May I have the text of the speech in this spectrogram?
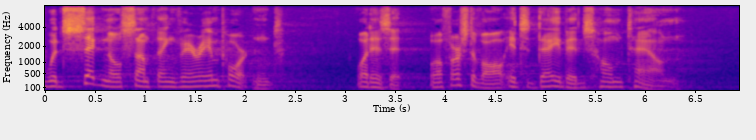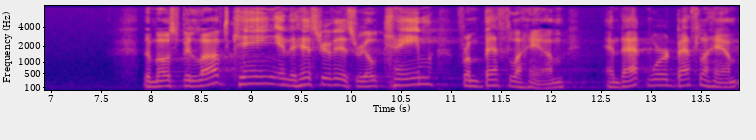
would signal something very important. What is it? Well, first of all, it's David's hometown. The most beloved king in the history of Israel came from Bethlehem, and that word Bethlehem,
